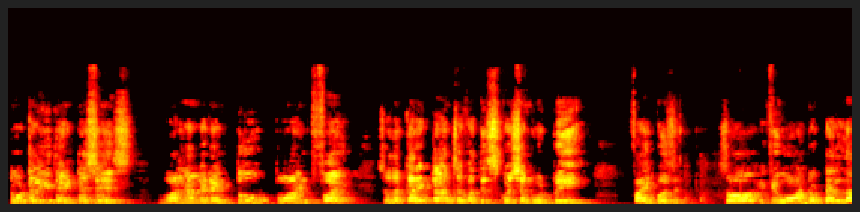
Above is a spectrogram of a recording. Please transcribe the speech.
totally the interest is 102.5. So the correct answer for this question would be 5%. So if you want to tell the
